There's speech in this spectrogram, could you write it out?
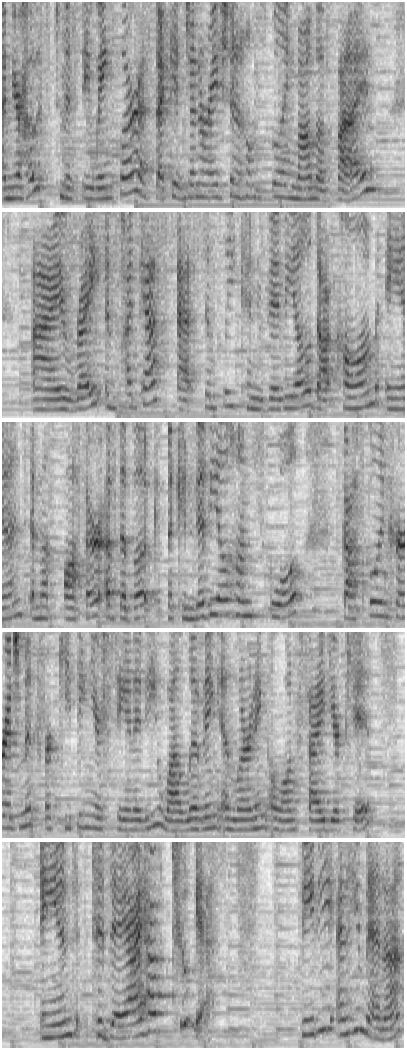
I'm your host, Mystie Winkler, a second generation homeschooling mom of five. I write and podcast at simplyconvivial.com and am an author of the book, The Convivial Homeschool Gospel Encouragement for Keeping Your Sanity While Living and Learning Alongside Your Kids. And today I have two guests, DeeDee and Ximena,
